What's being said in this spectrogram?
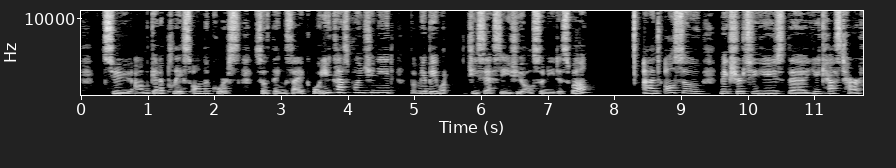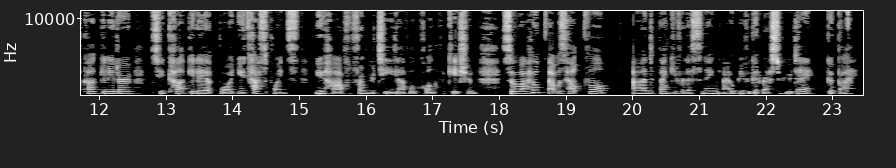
to um, get a place on the course. So things like what UCAS points you need, but maybe what GCSEs you also need as well. And also make sure to use the UCAS tariff calculator to calculate what UCAS points you have from your T level qualification. So I hope that was helpful and thank you for listening. I hope you have a good rest of your day. Goodbye.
